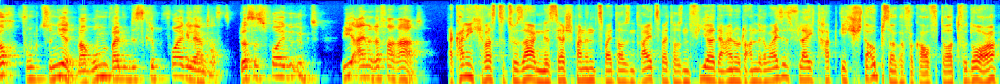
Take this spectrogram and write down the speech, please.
doch, funktioniert. Warum? Weil du das Skript vorher gelernt hast. Du hast es vorher geübt, wie ein Referat. Da kann ich was dazu sagen. Das ist sehr spannend. 2003, 2004, der eine oder andere weiß es vielleicht, habe ich Staubsauger verkauft, dort to door.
